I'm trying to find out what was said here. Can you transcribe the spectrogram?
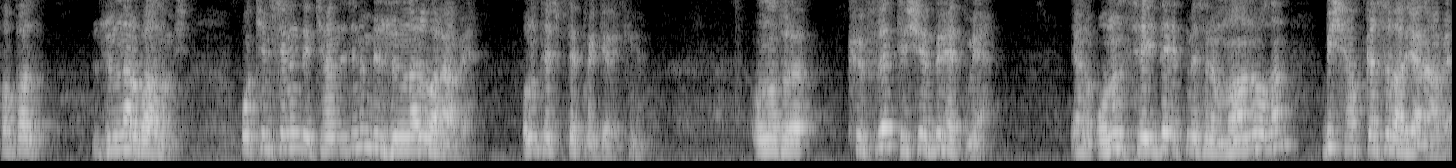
Papaz zünnar bağlamış. O kimsenin de kendisinin bir zünnarı var abi. Onu tespit etmek gerekiyor. Ondan sonra küfre teşebbüh etmeye. Yani onun secde etmesine mani olan bir şapkası var yani abi.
